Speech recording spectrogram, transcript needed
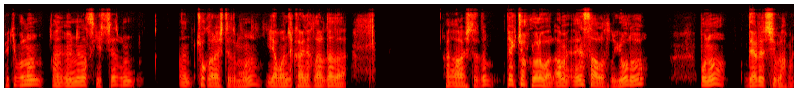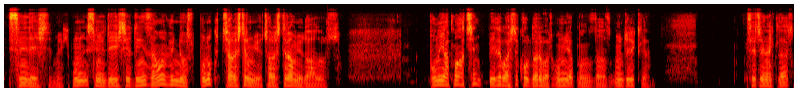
Peki bunun hani önüne nasıl geçeceğiz? Bunun hani çok araştırdım bunu. Yabancı kaynaklarda da hani araştırdım. Pek çok yolu var ama en sağlıklı yolu bunu devlet dışı bırakmak, ismini değiştirmek. Bunun ismini değiştirdiğiniz zaman Windows bunu çalıştırmıyor, çalıştıramıyor daha doğrusu. Bunu yapmak için belli başlı kodları var. Onu yapmanız lazım. Öncelikle seçenekler,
